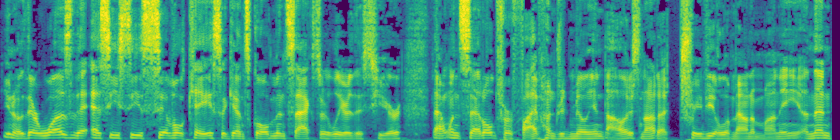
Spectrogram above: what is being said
You know, there was the SEC's civil case against Goldman Sachs earlier this year. That one settled for five hundred million dollars, not a trivial amount of money. And then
